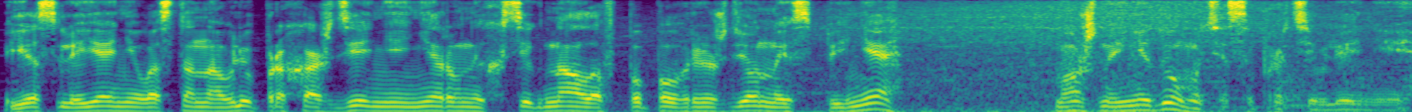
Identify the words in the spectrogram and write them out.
Если я не восстановлю прохождение нервных сигналов по поврежденной спине, можно и не думать о сопротивлении.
